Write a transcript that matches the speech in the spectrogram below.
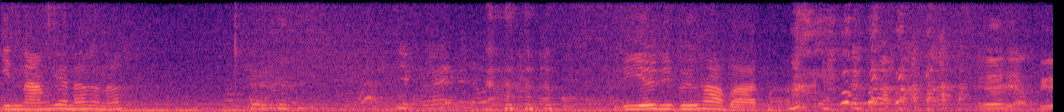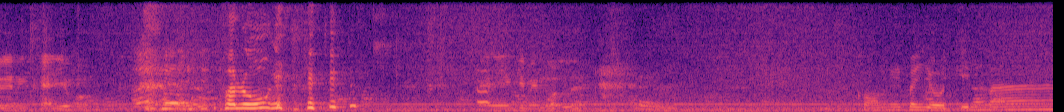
กินน้ำแค่นั้นอะนะหยิบเลยไม่ได้ดีนะที่ซื้อห้าบาทมา เอออยากซื้ออันนี้แค่นี้พอ เพราะรู้ไงแค่นี้ยังกินไม่หมดเลย ของมีประโยชน์กินบ้าง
